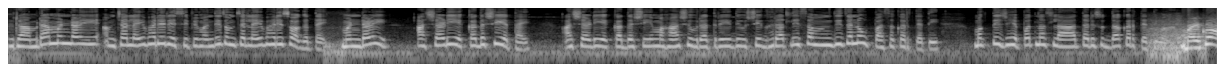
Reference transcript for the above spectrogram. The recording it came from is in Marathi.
राम राम मंडळी आमच्या लई भारी रेसिपीमध्ये तुमचं लई भारी स्वागत आहे. मंडळी आषाढी एकादशी येत आहे. आषाढी एकादशी महाशिवरात्री दिवशी घरातली समधी जण उपवास करतात ती मग ती झेपत नसला तरी सुद्धा करतात ती बघा. बायको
